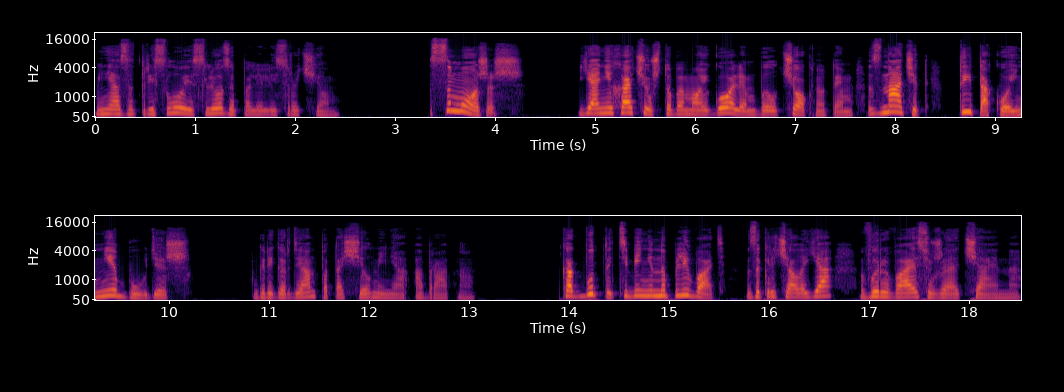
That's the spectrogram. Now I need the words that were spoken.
Меня затрясло, и слезы полились ручьем. «Сможешь!» «Я не хочу, чтобы мой голем был чокнутым. Значит, ты такой не будешь!» Григордиан потащил меня обратно. «Как будто тебе не наплевать!» — закричала я, вырываясь уже отчаянно.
